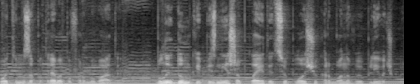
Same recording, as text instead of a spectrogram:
потім за потреби пофарбувати. Були думки пізніше обклеїти цю площу карбоновою плівочкою.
